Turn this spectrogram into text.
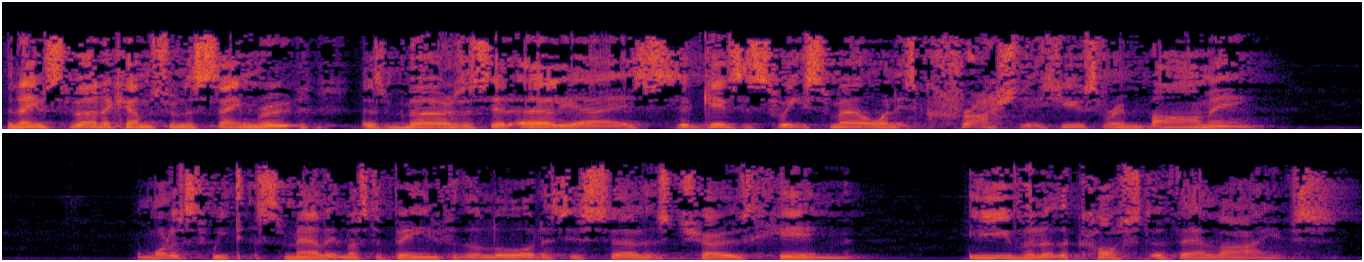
The name Smyrna comes from the same root as myrrh, as I said earlier. It's, it gives a sweet smell when it's crushed. It's used for embalming. And what a sweet smell it must have been for the Lord as his servants chose him, even at the cost of their lives.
